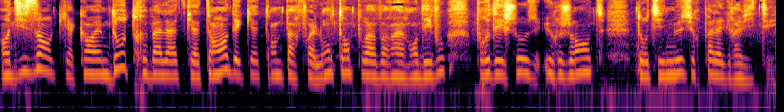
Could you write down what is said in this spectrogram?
en disant qu'il y a quand même d'autres malades qui attendent et qui attendent parfois longtemps pour avoir un rendez-vous pour des choses urgentes dont ils ne mesurent pas la gravité.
